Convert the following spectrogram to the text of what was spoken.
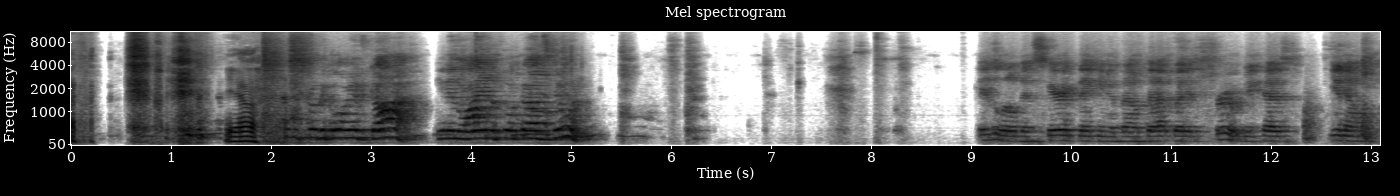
Yeah. This is for the glory of God. Get in line with what God's doing. It's a little bit scary thinking about that, but it's true because, you know,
